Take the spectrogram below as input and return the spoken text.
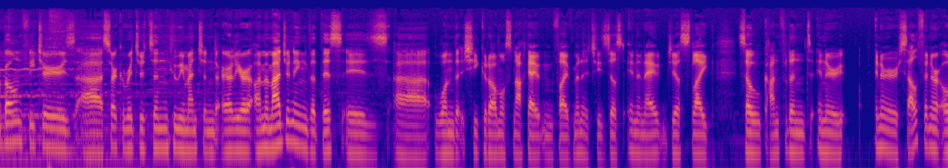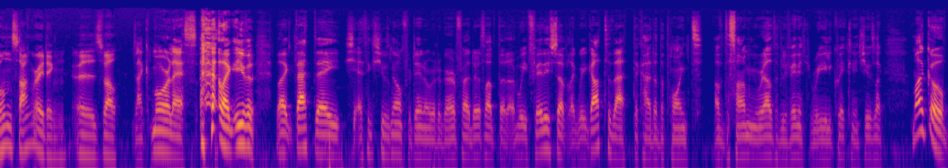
Collarbone features uh, Sorcha Richardson, who we mentioned earlier. I'm imagining that this is uh, one that she could almost knock out in five minutes. She's just in and out, just like so confident in her in herself, in her own songwriting as well. like more or less. Like even like that day she, i think she was going for dinner with her girlfriend. Or something and we finished up like we got to that the kind of the point of the song being relatively finished really quickly and she was like might go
